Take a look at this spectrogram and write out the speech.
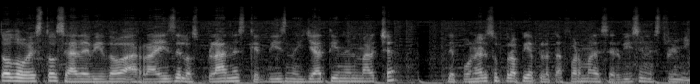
Todo esto se ha debido a raíz de los planes que Disney ya tiene en marcha de poner su propia plataforma de servicio en streaming,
